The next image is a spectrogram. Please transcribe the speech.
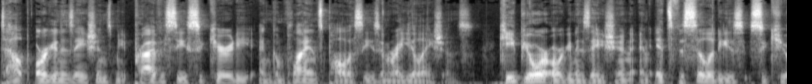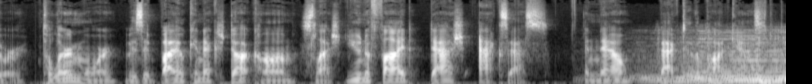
to help organizations meet privacy, security, and compliance policies and regulations. Keep your organization and its facilities secure. To learn more, visit bioconnect.com slash unified access. And now, back to the podcast.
